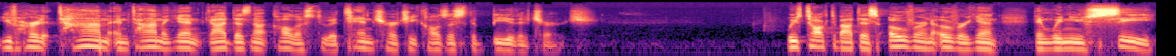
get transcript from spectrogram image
You've heard it time and time again. God does not call us to attend church, He calls us to be the church. We've talked about this over and over again. Then, when you see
